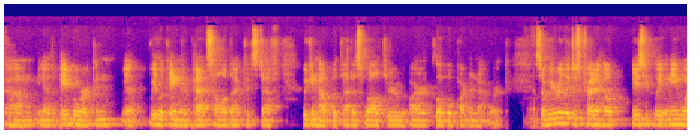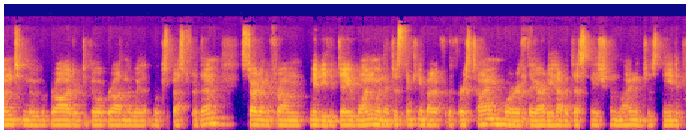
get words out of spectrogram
um, you know, the paperwork and you know, relocating their pets, all of that good stuff. We can help with that as well through our global partner network. Yep. So we really just try to help basically anyone to move abroad or to go abroad in the way that works best for them, starting from maybe the day one when they're just thinking about it for the first time, or if they already have a destination in mind and just need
